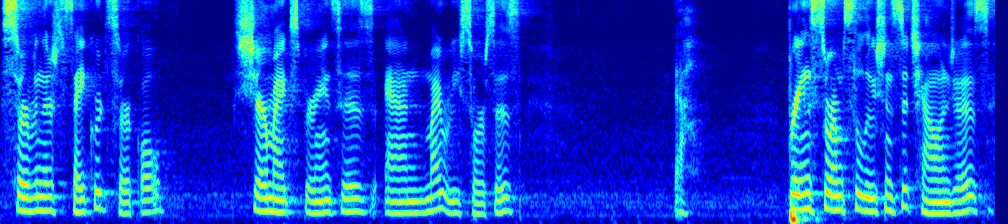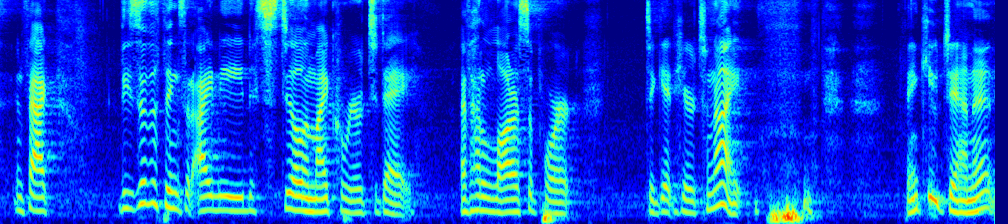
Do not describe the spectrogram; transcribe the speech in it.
serve in their sacred circle, share my experiences and my resources. Yeah. Brainstorm solutions to challenges. In fact, these are the things that I need still in my career today. I've had a lot of support to get here tonight. Thank you, Janet.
